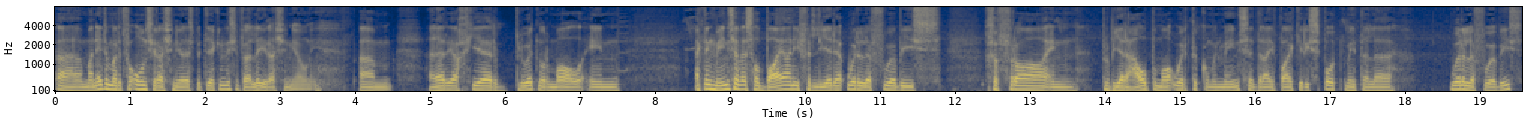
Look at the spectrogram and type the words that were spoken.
Uh maar net omdat dit vir ons irrasioneel is, beteken dit nie vir hulle irrasioneel nie. Um hulle reageer bloot normaal en ek dink mense was al baie aan die verlede oor hulle fobies gevra en probeer help om daaroor te kom en mense dryf baie keer die spot met hulle oor hulle fobies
